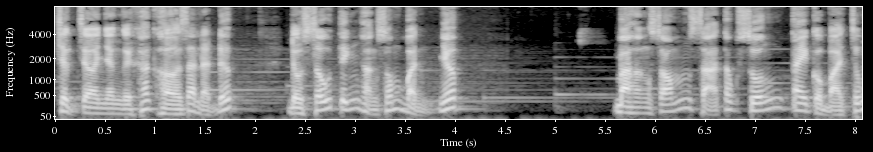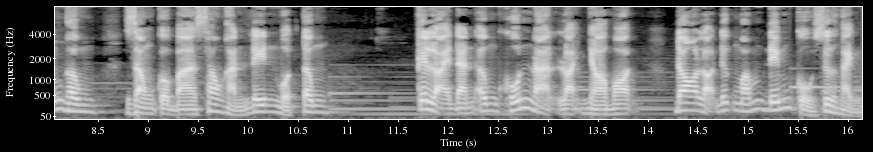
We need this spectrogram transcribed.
trực chờ nhà người khác hờ ra là đớp, đồ xấu tính hàng xóm bẩn nhớp. Bà hàng xóm xả tóc xuống, tay của bà chống hông, dòng của bà sao hẳn lên một tông. Cái loại đàn ông khốn nạn loại nhỏ mọn, đo lọ nước mắm đếm củ dư hành.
